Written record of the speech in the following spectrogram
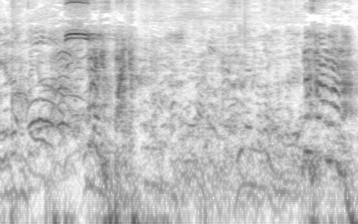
我给你说一，那是俺们呢。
